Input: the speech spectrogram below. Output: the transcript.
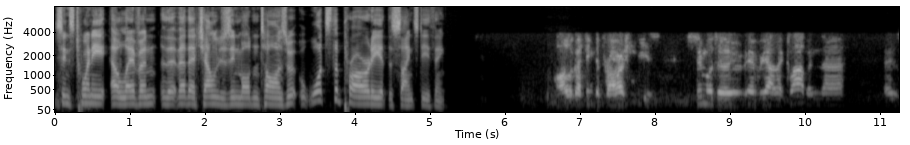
since 2011. They've had their challenges in modern times. What's the priority at the Saints? Do you think? Oh, look, I think the priority is similar to every other club, and. Uh, as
